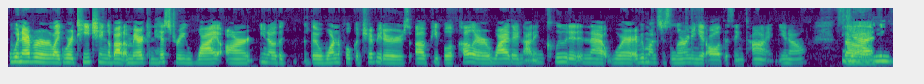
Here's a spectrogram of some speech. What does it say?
whenever like we're teaching about American history, why aren't, you know, the the wonderful contributors of people of color, why are they not included in that where everyone's just learning it all at the same time, you know? So, yeah, I mean,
